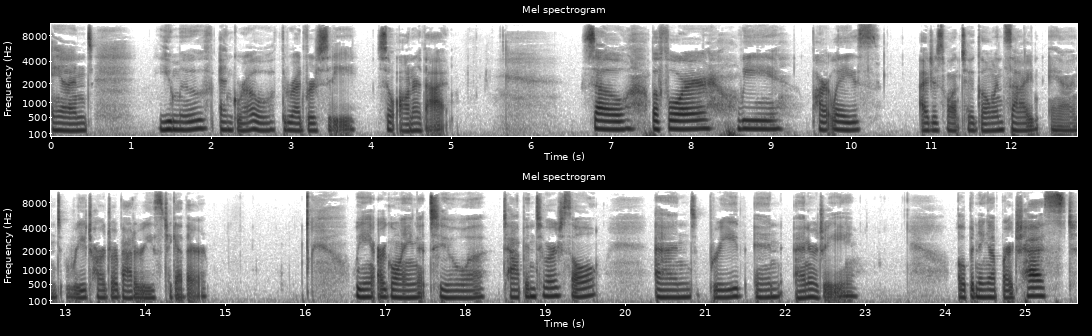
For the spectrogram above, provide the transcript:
And you move and grow through adversity. So honor that. So before we part ways, I just want to go inside and recharge our batteries together. We are going to uh, tap into our soul and breathe in energy, opening up our chest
